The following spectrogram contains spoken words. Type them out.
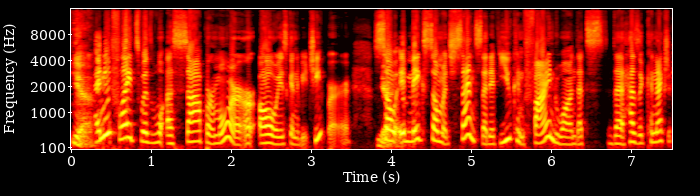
Yeah. Any flights with a stop or more are always going to be cheaper. So yeah. it makes so much sense that if you can find one that's that has a connection.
